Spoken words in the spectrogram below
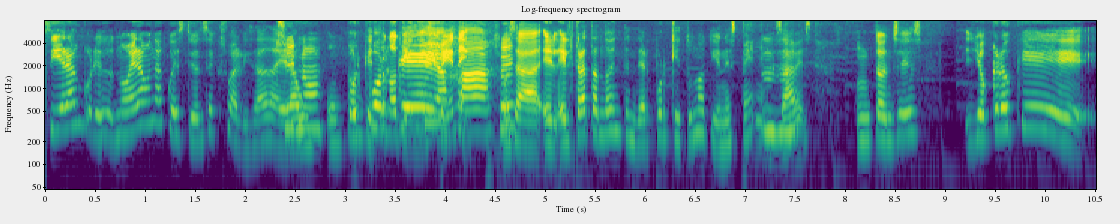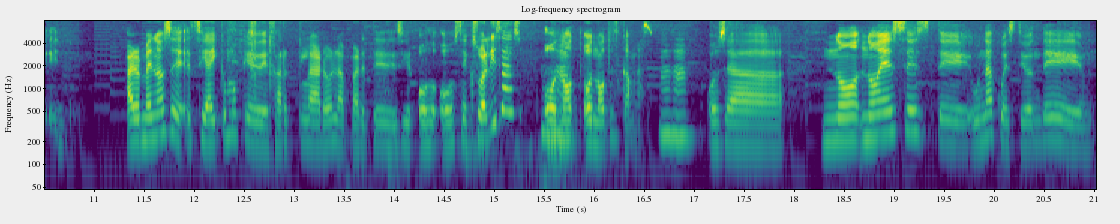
sí eran curiosos, no era una cuestión sexualizada, Sí, era un- no. un, porque ¿Por tú no qué? tienes pene. Sí. O sea, él, él tratando de entender por qué tú no tienes pene. ¿sabes? Entonces, yo creo que al menos eh, sí hay como que dejar claro la parte de decir, o, o sexualizas o, no, o no te escamas. O sea, no, no es este una cuestión de,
